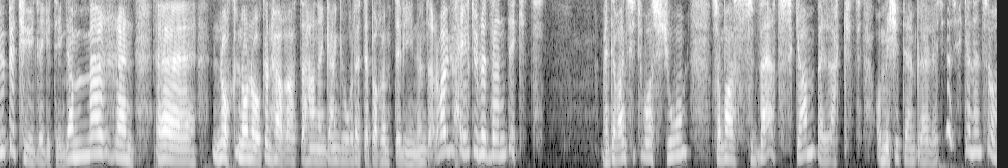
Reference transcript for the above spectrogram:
ubetydelige ting. Det er mer enn eh, nok når noen hører at han en gang gjorde dette berømte vinunderet. Det var jo helt unødvendig. Men det var en situasjon som var svært skambelagt om ikke den ble løst. Ja, gikk han den, så,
